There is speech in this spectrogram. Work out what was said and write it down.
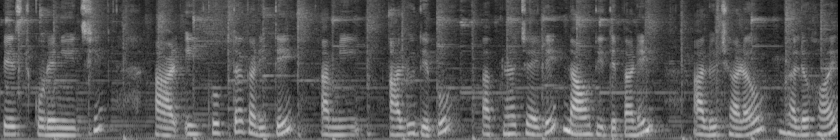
পেস্ট করে নিয়েছি। আর এই কোপ্তা কারিতে আমি আলু দেব। আপনারা চাইলে নাও দিতে পারেন। আলু ছাড়াও ভালো হয়।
